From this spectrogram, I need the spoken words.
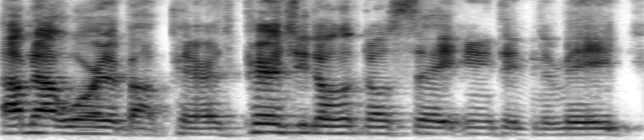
I'm not worried about parents. Parents, you don't don't say anything to me.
